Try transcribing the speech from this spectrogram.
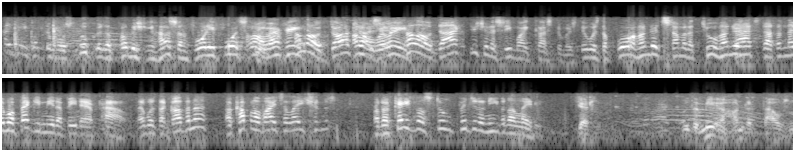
I gave up the most lucrative publishing house on 44th Street. Hello, Lefty. Hello, Doc. Hello, How's it? Willie. Hello, Doc. You should have seen my customers. There was the 400, some of the 200. That's nothing. They were begging me to be their pal. There was the governor, a couple of isolations, an occasional stool pigeon, and even a lady. Gentlemen, with a mere hundred thousand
